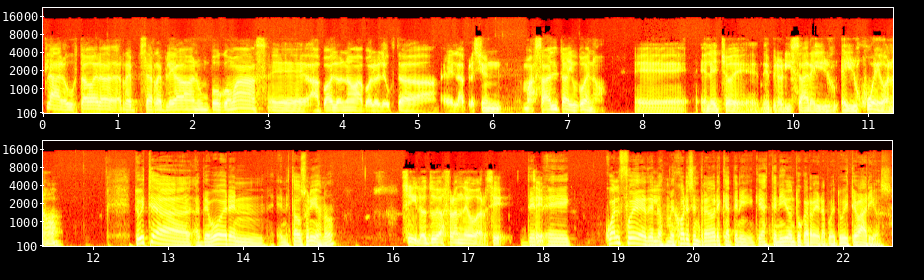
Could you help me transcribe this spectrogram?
Claro, Gustavo era- se replegaban un poco más, eh, a Pablo no, a Pablo le gusta eh, la presión más alta y bueno, eh, el hecho de, de priorizar el, el juego, ¿no? Tuviste a, a De Boer en, en Estados Unidos, ¿no? Sí, lo tuve a Fran de Boer, sí. Del- sí. eh, ¿Cuál fue de los mejores entrenadores que, ha teni- que has tenido en tu carrera? Porque tuviste varios.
